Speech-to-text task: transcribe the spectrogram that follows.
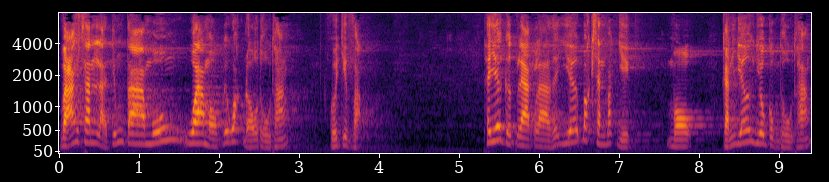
Vãng sanh là chúng ta muốn qua một cái quốc độ thù thắng của chư phật thế giới cực lạc là thế giới bất sanh bất diệt, một cảnh giới vô cùng thù thắng.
